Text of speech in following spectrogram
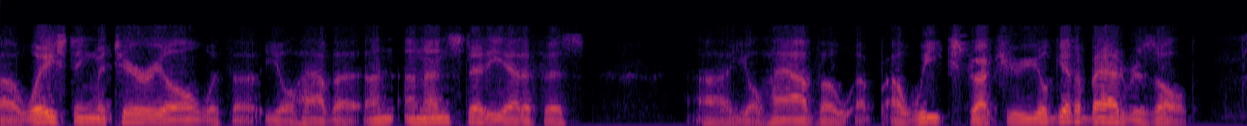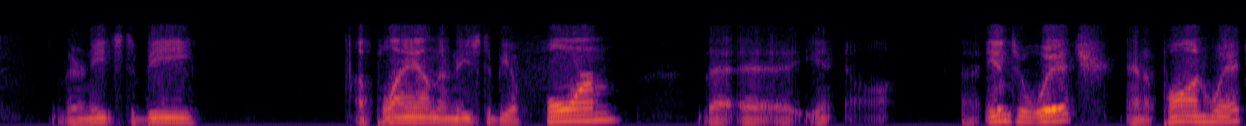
uh, wasting material. With a, you'll have a, an, an unsteady edifice. Uh, you'll have a, a weak structure. You'll get a bad result. There needs to be a plan. There needs to be a form that uh, uh, into which and upon which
